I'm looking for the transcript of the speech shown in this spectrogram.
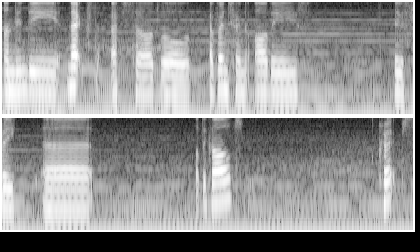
And in the next episode, we'll adventure in all these these three uh what they called crypts.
